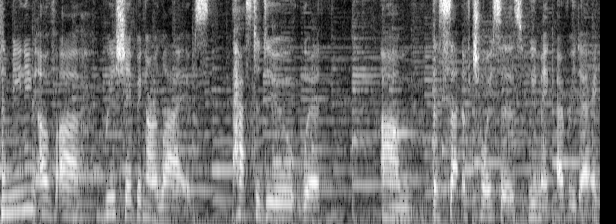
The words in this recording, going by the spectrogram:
the meaning of uh, reshaping our lives has to do with um, the set of choices we make every day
